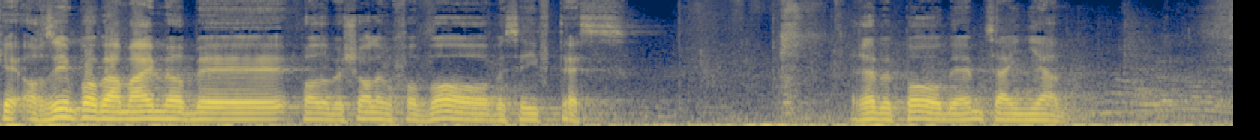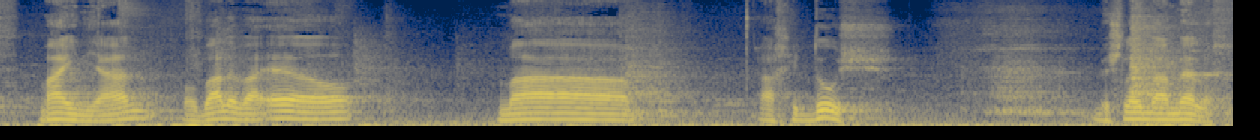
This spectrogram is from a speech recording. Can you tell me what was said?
כן, אוחזים פה במיימר בפודו בשולם חובו בסעיף טס. הרב פה באמצע העניין. מה העניין? הוא בא לבאר מה החידוש בשלמה המלך.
